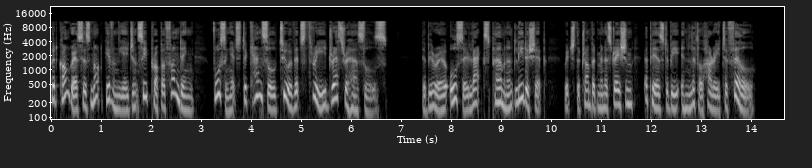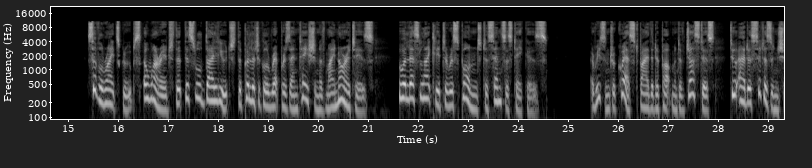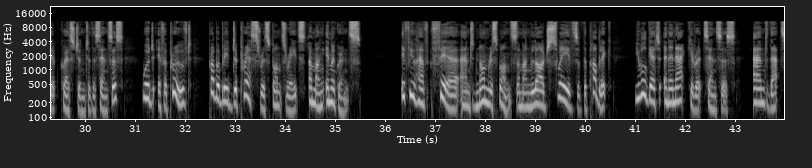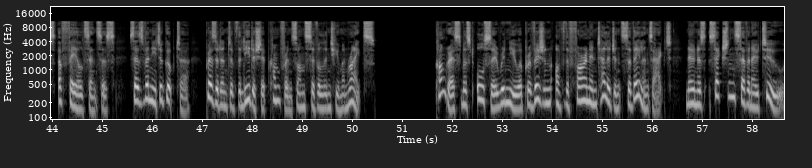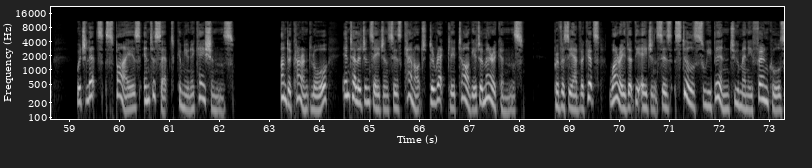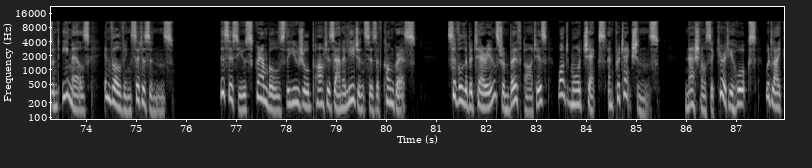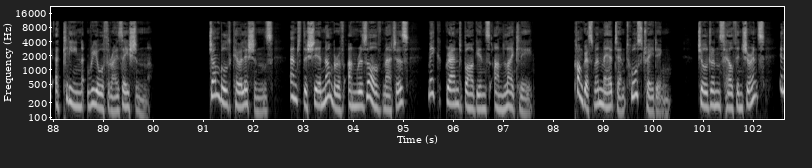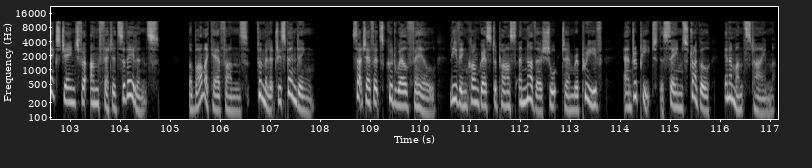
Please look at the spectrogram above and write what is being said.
But Congress has not given the agency proper funding, forcing it to cancel two of its three dress rehearsals. The Bureau also lacks permanent leadership, which the Trump administration appears to be in little hurry to fill. Civil rights groups are worried that this will dilute the political representation of minorities, who are less likely to respond to census takers. A recent request by the Department of Justice to add a citizenship question to the census would, if approved, probably depress response rates among immigrants. If you have fear and non response among large swathes of the public, you will get an inaccurate census, and that's a failed census, says Vanita Gupta, president of the Leadership Conference on Civil and Human Rights. Congress must also renew a provision of the Foreign Intelligence Surveillance Act, known as Section 702, which lets spies intercept communications. Under current law, intelligence agencies cannot directly target Americans. Privacy advocates worry that the agencies still sweep in too many phone calls and emails involving citizens. This issue scrambles the usual partisan allegiances of Congress. Civil libertarians from both parties want more checks and protections. National security hawks would like a clean reauthorization. Jumbled coalitions and the sheer number of unresolved matters make grand bargains unlikely. Congressmen may attempt horse trading, children's health insurance in exchange for unfettered surveillance, Obamacare funds for military spending. Such efforts could well fail, leaving Congress to pass another short term reprieve and repeat the same struggle in a month's time.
